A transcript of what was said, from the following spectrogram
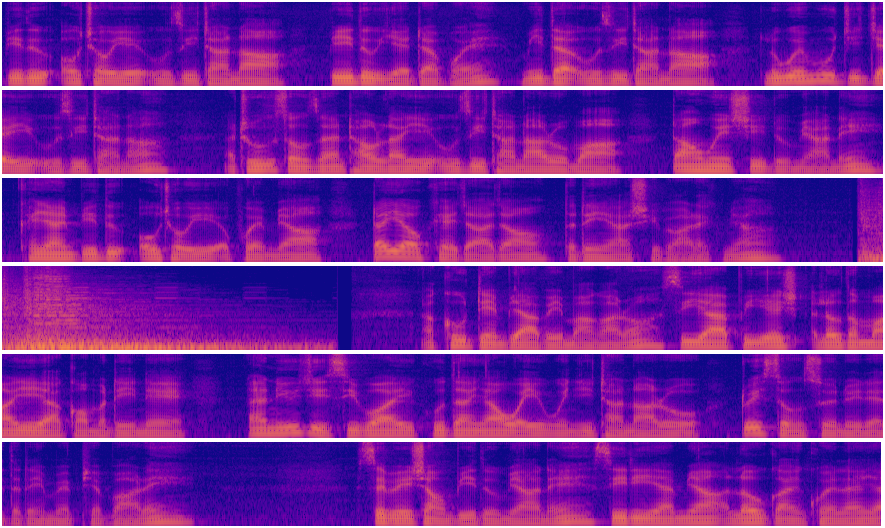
ပြည်သူ့အုပ်ချုပ်ရေးဦးစီးဌာနပြည်သူ့ရဲတပ်ဖွဲ့မိသက်ဦးစီးဌာနလူဝင်မှုကြီးကြပ်ရေးဦးစီးဌာနအထူးစုံစမ်းထောက်လှမ်းရေးဦးစီးဌာနတို့မှတာဝန်ရှိသူများနှင့်ခရိုင်ပြည်သူ့အုပ်ချုပ်ရေးအဖွဲ့များတက်ရောက်ခဲ့ကြကြောင်းတင်ပြရရှိပါရခင်ဗျာအခုတင်ပြပေးမှာကတော့ CRPH အလုံသမားရေးရာကော်မတီနဲ့ NUG စီးပွားရေးကုသရေးဝယ်ရေးဝန်ကြီးဌာနတို့တွဲဆုံဆွေးနွေးတဲ့တဲ့တင်ပဲဖြစ်ပါတယ်။ စစ်ဘေးရှောင်ပြည်သူများနဲ့ CDM များအလောက်ကိုင်းခွင့်လန်းရ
